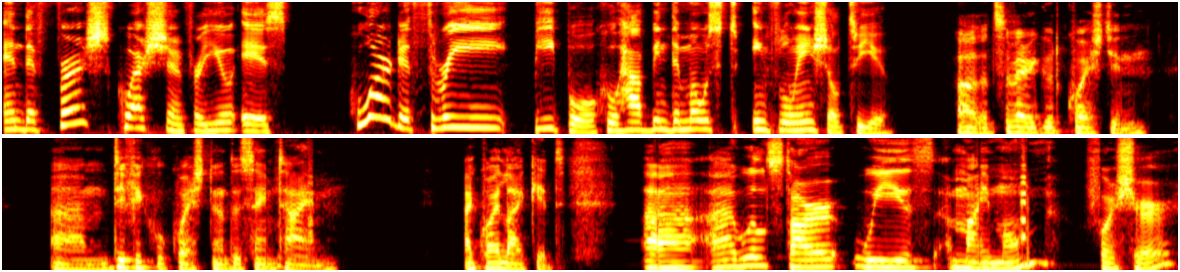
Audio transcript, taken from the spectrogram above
And the first question for you is who are the three people who have been the most influential to you? Oh, that's a very good question. Um, difficult question at the same time. I quite like it. Uh, I will start with my mom for sure.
